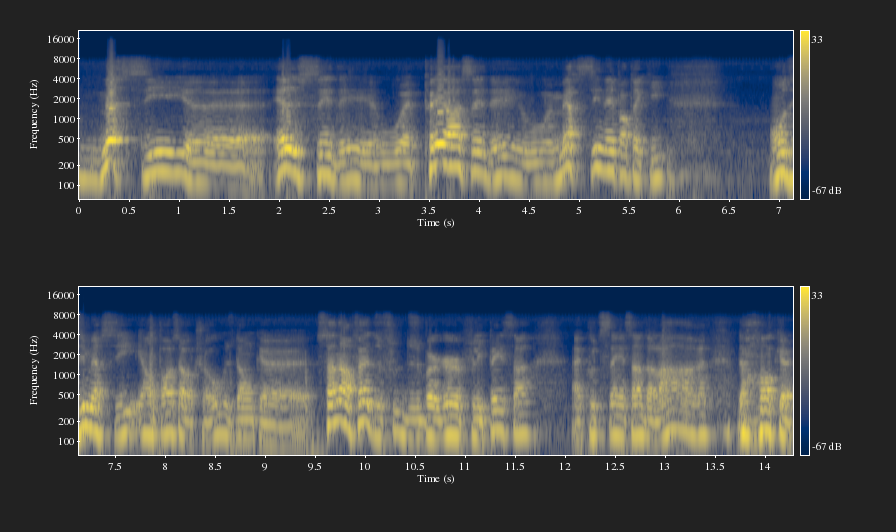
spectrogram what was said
Merci euh, LCD ou PACD ou merci n'importe qui. On dit merci et on passe à autre chose. Donc, euh, ça en fait du, burger flippé, ça, à coût de 500 dollars. Donc, euh,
